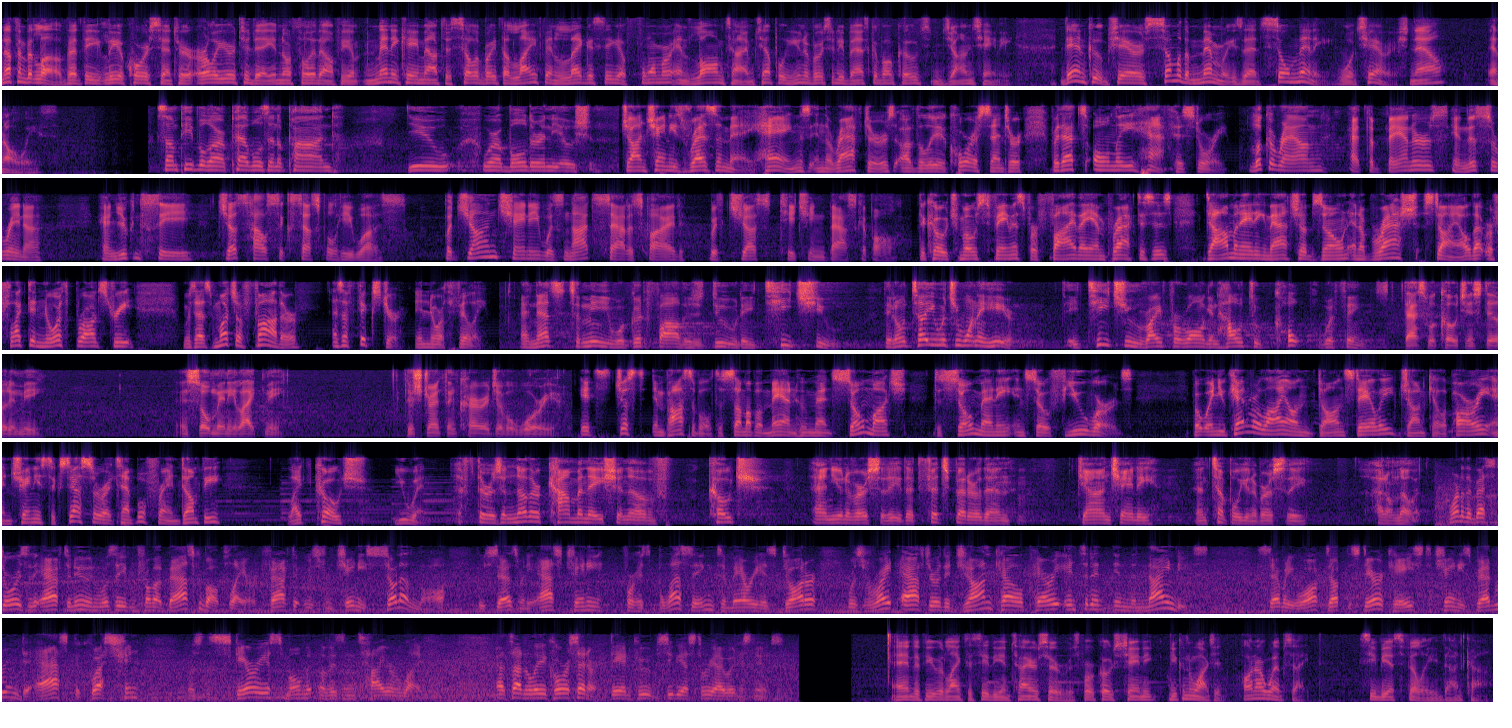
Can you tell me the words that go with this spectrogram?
Nothing but love at the Liacouras Center earlier today in North Philadelphia. Many came out to celebrate the life and legacy of former and longtime Temple University basketball coach John Chaney. Dan Koob shares some of the memories that so many will cherish now and always. Some people are pebbles in a pond. You were a boulder in the ocean. John Chaney's resume hangs in the rafters of the Liacouras Center, but that's only half his story. Look around at the banners in this arena and you can see just how successful he was. But John Chaney was not satisfied with just teaching basketball. The coach most famous for 5 a.m. practices, dominating matchup zone, and a brash style that reflected North Broad Street was as much a father as a fixture in North Philly. And that's to me what good fathers do. They teach you. They don't tell you what you want to hear. They teach you right for wrong and how to cope with things. That's what coach instilled in me and so many like me. The strength and courage of a warrior. It's just impossible to sum up a man who meant so much to so many in so few words. But when you can rely on Dawn Staley, John Calipari, and Chaney's successor at Temple, Fran Dunphy, like coach, you win. If there is another combination of coach and university that fits better than John Chaney, and Temple University, I don't know it. One of the best stories of the afternoon wasn't even from a basketball player. In fact, it was from Chaney's son-in-law, who says when he asked Chaney for his blessing to marry his daughter was right after the John Calipari incident in the 90s. He said when he walked up the staircase to Chaney's bedroom to ask the question was the scariest moment of his entire life. Outside the Liacouras Center, Dan Koob, CBS 3 Eyewitness News. And if you would like to see the entire service for Coach Chaney, you can watch it on our website, cbsphilly.com.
